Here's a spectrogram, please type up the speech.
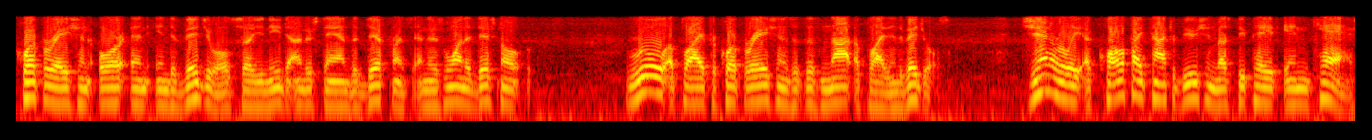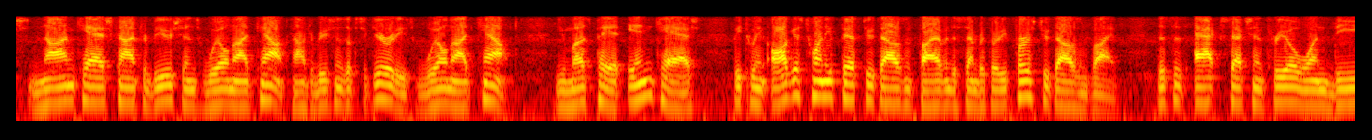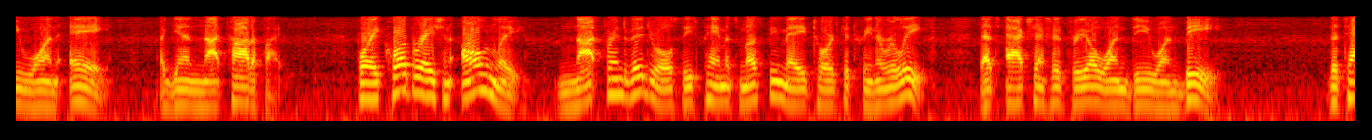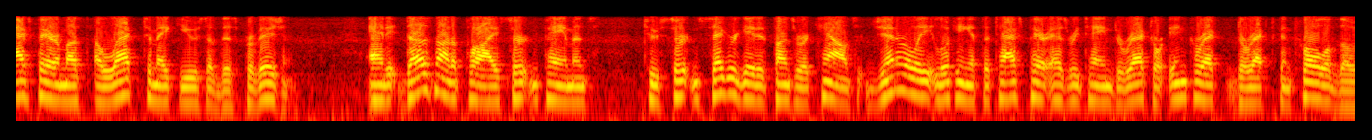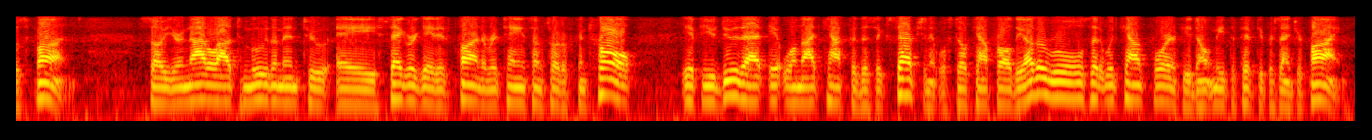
corporation or an individual. So you need to understand the difference. And there's one additional rule applied for corporations that does not apply to individuals. Generally, a qualified contribution must be paid in cash. Non-cash contributions will not count. Contributions of securities will not count. You must pay it in cash between August 25, 2005 and December 31, 2005. This is Act Section 301D1A. Again, not codified. For a corporation only, not for individuals, these payments must be made toward Katrina relief. That's Act Section 301D1B. The taxpayer must elect to make use of this provision. And it does not apply certain payments to certain segregated funds or accounts, generally looking at the taxpayer has retained direct or incorrect direct control of those funds. So you're not allowed to move them into a segregated fund and retain some sort of control. If you do that, it will not count for this exception. It will still count for all the other rules that it would count for. And if you don't meet the 50%, you're fine.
